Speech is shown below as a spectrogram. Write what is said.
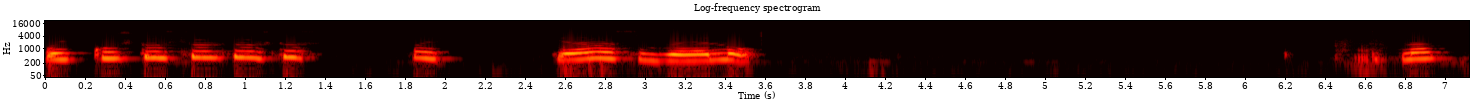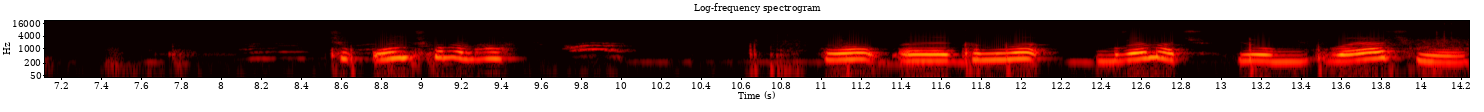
Ay koş koş koş koş koş. Hayır. Gelemezsin buraya hello. Git lan. Çık onu çıkamam ha. Tamam e, kanala buraya mı aç? Yok buraya açmıyor.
